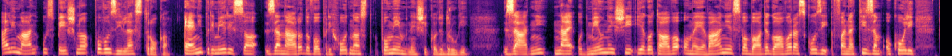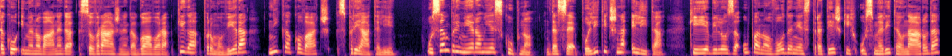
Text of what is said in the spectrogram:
ali manj uspešno povozila stroko. Eni primeri so za narodovo prihodnost pomembnejši kot drugi. Zadnji, najodmevnejši je gotovo omejevanje svobode govora skozi fanatizem okoli tako imenovanega sovražnega govora, ki ga promovira Nika Kovač s prijatelji. Vsem primerom je skupno, da se politična elita, ki je bilo zaupano vodenje strateških usmeritev naroda,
